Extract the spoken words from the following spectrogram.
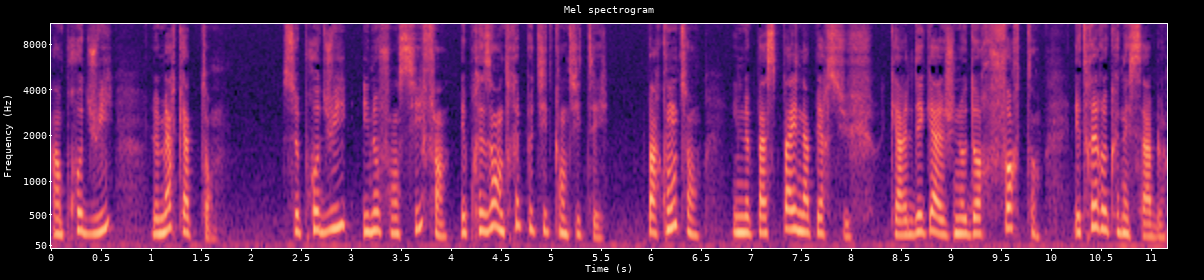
un produit, le mercaptan. Ce produit inoffensif est présent en très petite quantité. Par contre, il ne passe pas inaperçu, car il dégage une odeur forte et très reconnaissable.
